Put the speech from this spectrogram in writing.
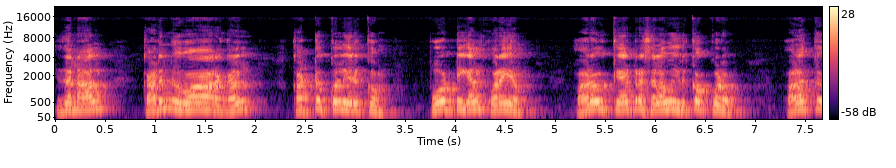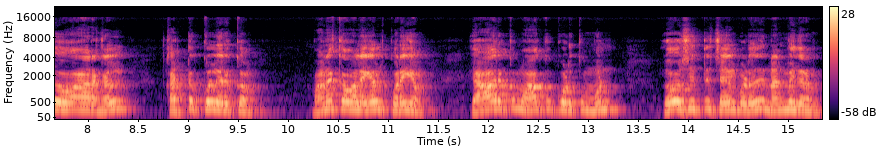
இதனால் கடன் விவகாரங்கள் கட்டுக்குள் இருக்கும் போட்டிகள் குறையும் வரவுக்கேற்ற செலவு இருக்கக்கூடும் வழக்கு விவகாரங்கள் கட்டுக்குள் இருக்கும் மனக்கவலைகள் குறையும் யாருக்கும் வாக்கு கொடுக்கும் முன் யோசித்து செயல்படுவது நன்மை தரும்.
